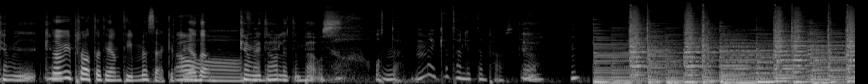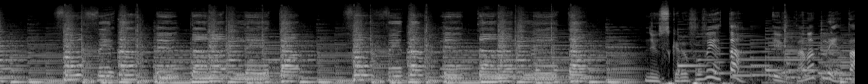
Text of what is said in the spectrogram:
Kan vi, Nu kan, har vi pratat i en timme säkert redan. Ja, kan vi ta en liten paus? Åtta. Mm. Mm, jag kan ta en liten paus. Ja. Leta. Nu ska du få veta utan att leta.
